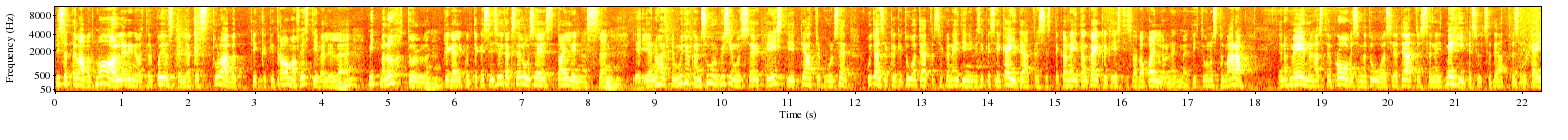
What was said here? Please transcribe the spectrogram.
lihtsalt elavad maal erinevatel põhjustel ja kes tulevad ikkagi Draamafestivalile mm -hmm. mitmel õhtul mm -hmm. tegelikult ja kes ei sõidaks elu sees Tallinnasse mm. -hmm. ja, ja noh, et ja muidugi on suur küsimus, eriti Eesti teatri puhul see, et kuidas ikkagi tuua teatrisse ka neid inimesi, kes ei käi teatris, sest ega neid on ka ikkagi Eestis väga palju, neid me tihti unustame ära ja noh, me eelmine aasta ju proovisime tuua siia teatrisse neid mehi, kes üldse teatris ei käi.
